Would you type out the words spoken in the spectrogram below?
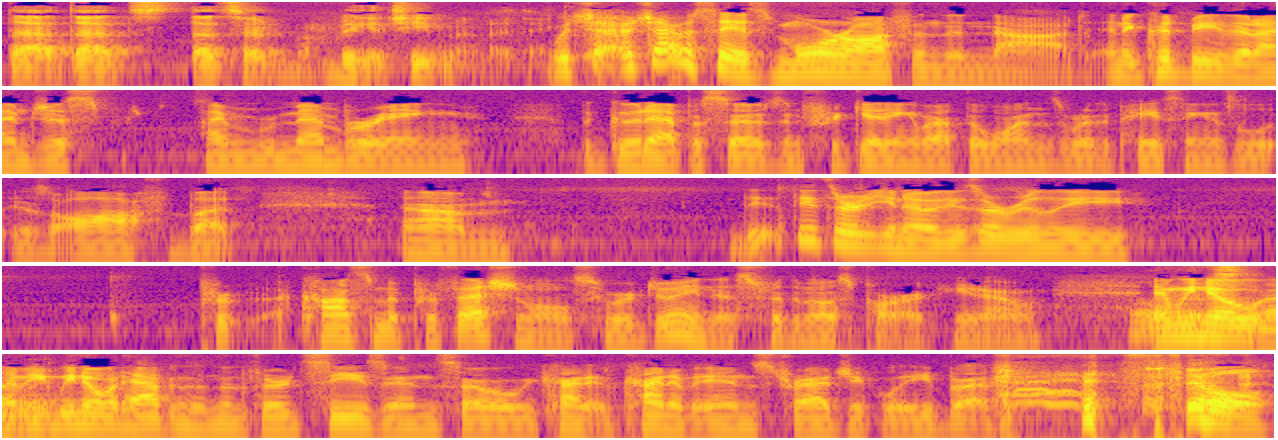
that that's that's a big achievement, I think. Which which I would say is more often than not, and it could be that I'm just I'm remembering the good episodes and forgetting about the ones where the pacing is is off. But um, th- these are you know these are really pro- consummate professionals who are doing this for the most part. You know, Oh, and we know I mean we know what happens in the third season, so it kind of it kind of ends tragically, but still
